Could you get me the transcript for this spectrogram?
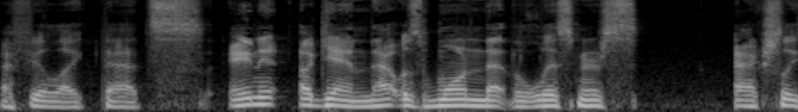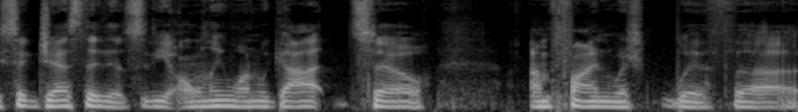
I feel like that's and it again, that was one that the listeners actually suggested it's the only one we got, so I'm fine with with uh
